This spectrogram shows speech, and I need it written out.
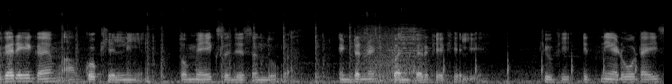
अगर ये गेम आपको खेलनी है तो मैं एक सजेशन दूँगा इंटरनेट बंद करके खेलिए, क्योंकि इतनी एडवर्टाइज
